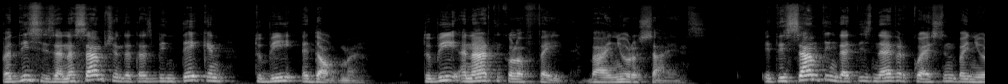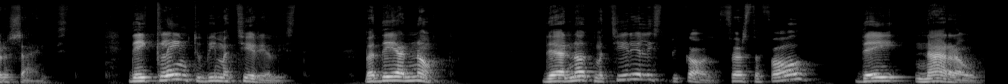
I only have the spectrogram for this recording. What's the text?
But this is an assumption that has been taken to be a dogma, to be an article of faith by neuroscience. It is something that is never questioned by neuroscientists. They claim to be materialist, but they are not. They are not materialist because, first of all, they narrow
